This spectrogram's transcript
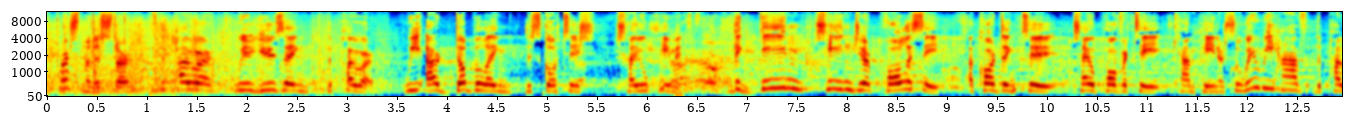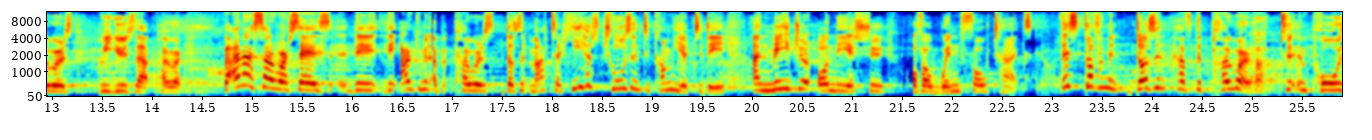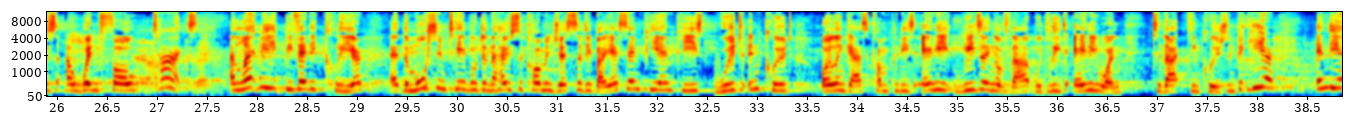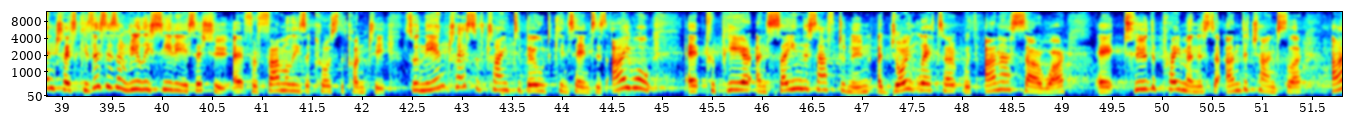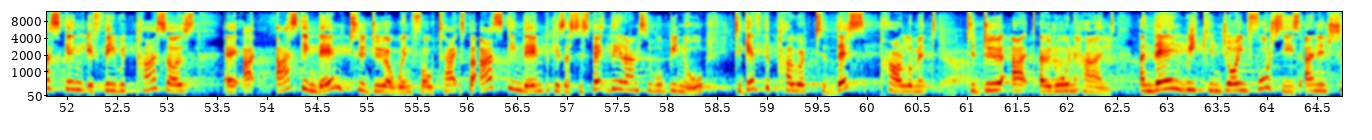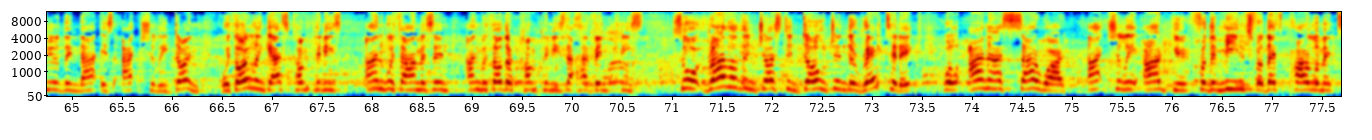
First Minister, the power, we're using the power. We are doubling the Scottish child payment. The game changer policy, according to child poverty campaigners. So where we have the powers, we use that power. But Anas Sarwar says the, the argument about powers doesn't matter. He has chosen to come here today and major on the issue of a windfall tax. This government doesn't have the power to impose a windfall tax. And let me be very clear, uh, the motion tabled in the House of Commons yesterday by SNP MPs would include oil and gas companies. Any reading of that would lead anyone to that conclusion. But here, in the interest, because this is a really serious issue uh, for families across the country, so in the interest of trying to build consensus, I will uh, prepare and sign this afternoon a joint letter with Anna Sarwar uh, to the Prime Minister and the Chancellor asking if they would pass us, uh, asking them to do a windfall tax, but asking them, because I suspect their answer will be no, to give the power to this Parliament to do it at our own hand. And then we can join forces and ensure that that is actually done with oil and gas companies and with Amazon and with other companies that have increased So rather than just indulge in the rhetoric, will Anna Sarwar actually argue for the means for this Parliament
